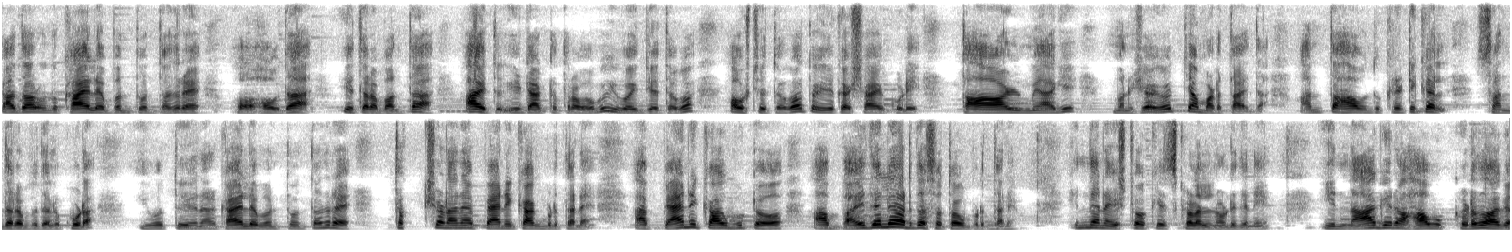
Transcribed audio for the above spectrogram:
ಯಾವ್ದಾದ್ರು ಒಂದು ಕಾಯಿಲೆ ಬಂತು ಅಂತಂದರೆ, ಓ ಹೌದಾ, ಈ ಥರ ಬಂತ, ಆಯಿತು, ಈ ಡಾಕ್ಟರ್ ಹತ್ರ ಹೋಗು, ಈ ವೈದ್ಯ ತಗೋ, ಔಷಧಿ ತಗೋ ಅಥವಾ ಈ ಕಷಾಯ ಕುಡಿ. ತಾಳ್ಮೆಯಾಗಿ ಮನುಷ್ಯ ಯೋಚನೆ ಮಾಡ್ತಾ ಇದ್ದ. ಅಂತಹ ಒಂದು ಕ್ರಿಟಿಕಲ್ ಸಂದರ್ಭದಲ್ಲೂ ಕೂಡ. ಇವತ್ತು ಏನಾದ್ರು ಕಾಯಿಲೆ ಬಂತು ಅಂತಂದರೆ ತಕ್ಷಣವೇ ಪ್ಯಾನಿಕ್ ಆಗಿಬಿಡ್ತಾನೆ. ಆ ಪ್ಯಾನಿಕ್ ಆಗಿಬಿಟ್ಟು ಆ ಭಯದಲ್ಲೇ ಅರ್ಧ ಸತ್ತೋಗ್ಬಿಡ್ತಾನೆ. ಹಿಂದೆ ನಾನು ಎಷ್ಟೋ ಕೇಸ್ಗಳಲ್ಲಿ ನೋಡಿದ್ದೀನಿ. ಈ ನಾಗಿರ ಹಾವು ಕಡಿದಾಗ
